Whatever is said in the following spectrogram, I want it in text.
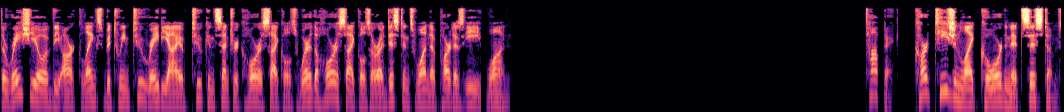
The ratio of the arc lengths between two radii of two concentric horocycles where the horocycles are a distance 1 apart is e, 1. Cartesian-like coordinate systems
